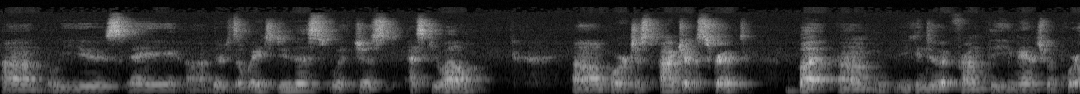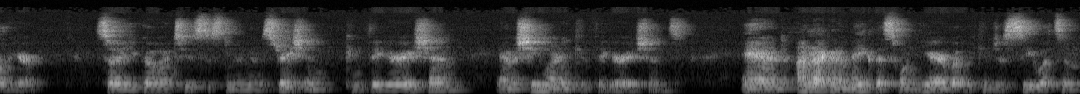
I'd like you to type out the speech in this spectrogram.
Um, we use a, uh, there's a way to do this with just SQL um, or just object script, but um, you can do it from the management portal here. So you go into system administration, configuration, and machine learning configurations. And I'm not going to make this one here, but we can just see what's in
